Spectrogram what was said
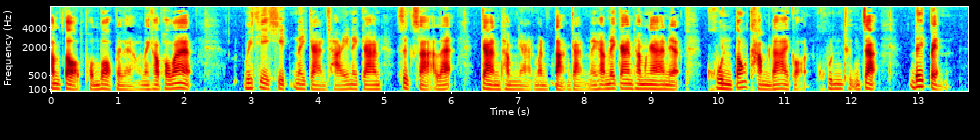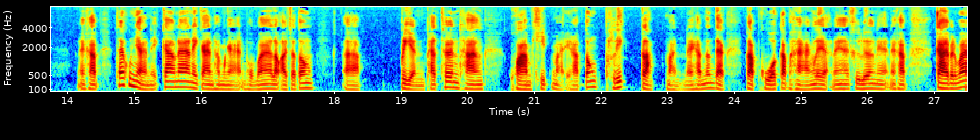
คำตอบผมบอกไปแล้วนะครับ เพราะว่า วิธีคิดในการใช้ในการศึกษาและการทำงานมันต่างกันนะครับ ในการทำงานเนี่ยคุณต้องทำได้ก่อน คุณถึงจะได้เป็นนะครับ ถ้าคุณอยากในก้าวหน้าในการทำงาน ผมว่าเราอาจจะต้องอเปลี่ยนแพทเทิร์นทางความคิดใหม่ครับ ต้องพลิกกลับมันนะครับ ตั้งแต่กลับหัวกลับหางเลยนะฮะคือเรื่องนี้นะครับ กลายเป็นว่า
